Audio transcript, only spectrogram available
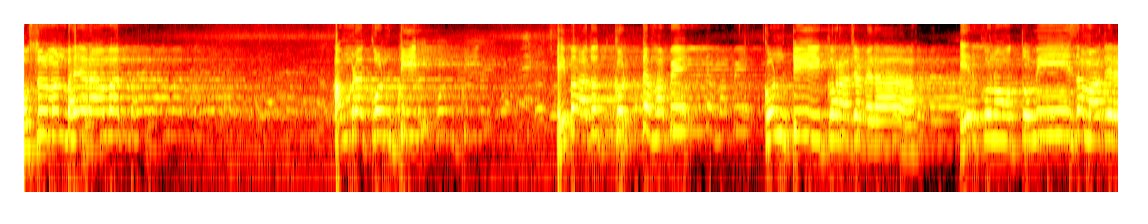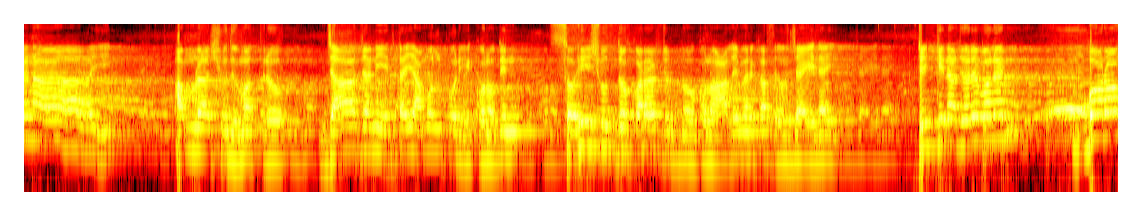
মুসলমান ভাইয়েরা আমার, আমরা কোনটি ইবাদত করতে হবে, কোনটি করা যাবে না? এর কোনো তমিজ আমাদের নাই। আমরা শুধুমাত্র যা জানি তাই আমল করি, কোনোদিন সহি শুদ্ধ করার জন্য কোনো আলেমের কাছেও যাই নাই। ঠিক কিনা জোরে বলেন? বরং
